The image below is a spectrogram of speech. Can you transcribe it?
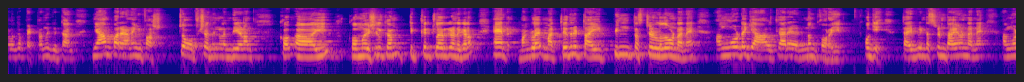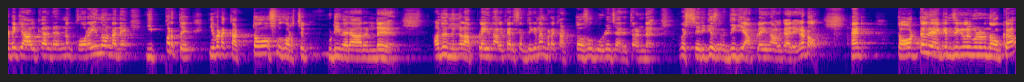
കാര്യങ്ങളൊക്കെ പെട്ടെന്ന് കിട്ടാൻ. ഞാൻ പറയുകയാണെങ്കിൽ ഫസ്റ്റ് ഓപ്ഷൻ നിങ്ങൾ എന്ത് ചെയ്യണം? ഈ കൊമേഴ്ഷ്യൽ കം ടിക്കറ്റ് ക്ലർക്ക് എടുക്കണം. ആൻഡ് മക്കളെ മറ്റേതിന് ടൈപ്പിംഗ് ടെസ്റ്റ് ഉള്ളതുകൊണ്ട് തന്നെ അങ്ങോട്ടേക്ക് ആൾക്കാരെ എണ്ണം കുറയും. ഓക്കെ ടൈപ്പിംഗ് ടെസ്റ്റ് ഉണ്ടായതുകൊണ്ട് തന്നെ അങ്ങോട്ടേക്ക് ആൾക്കാരുടെ എണ്ണം കുറയുന്നതുകൊണ്ട് തന്നെ ഇപ്പുറത്ത് ഇവിടെ കട്ട് ഓഫ് കുറച്ച് കൂടി വരാറുണ്ട്. അത് നിങ്ങൾ അപ്ലൈ ചെയ്യുന്ന ആൾക്കാർ ശ്രദ്ധിക്കണം. ഇവിടെ കട്ട് ഓഫ് കൂടിയ ചരിത്രമുണ്ട്. അപ്പോൾ ശരിക്കും ശ്രദ്ധിക്കുക അപ്ലൈ ചെയ്യുന്ന ആൾക്കാർ കേട്ടോ? ആൻഡ് ടോട്ടൽ വേക്കൻസികളും കൂടെ നോക്കാം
